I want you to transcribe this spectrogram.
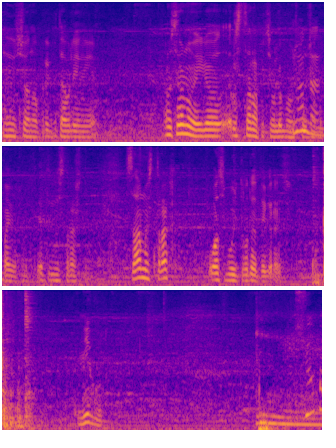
нанесенного приготовления, вы все равно ее расцарапаете в любом Ну случае да. на поверхность. Это не страшно. Самый страх у вас будет вот это играть. Не гуд. Все по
